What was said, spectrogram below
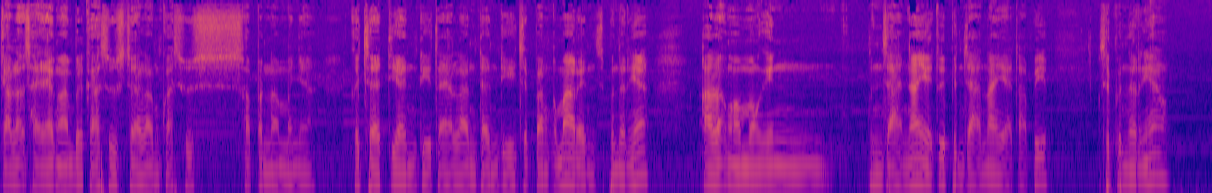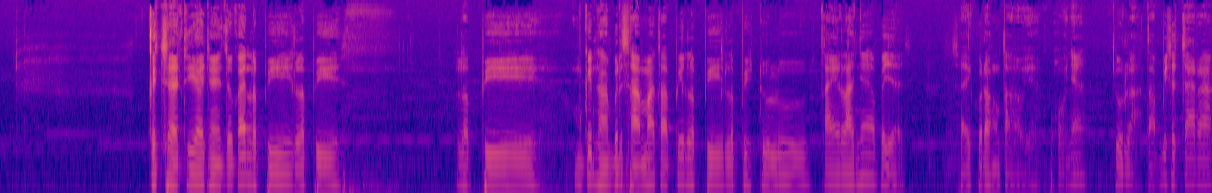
kalau saya ngambil kasus dalam kasus apa namanya kejadian di Thailand dan di Jepang kemarin sebenarnya kalau ngomongin bencana ya itu bencana ya tapi sebenarnya kejadiannya itu kan lebih lebih lebih mungkin hampir sama tapi lebih lebih dulu. Thailandnya apa ya? Saya kurang tahu ya. Pokoknya itulah. Tapi secara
